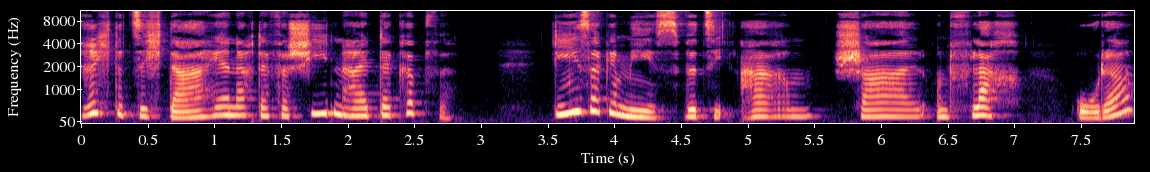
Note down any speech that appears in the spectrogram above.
richtet sich daher nach der Verschiedenheit der Köpfe. Dieser gemäß wird sie arm, schal und flach oder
